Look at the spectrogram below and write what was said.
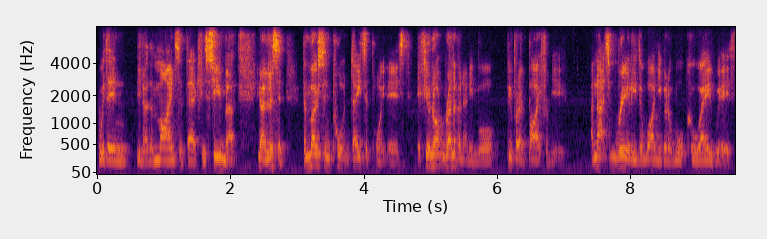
within you know the minds of their consumer you know listen the most important data point is if you're not relevant anymore people don't buy from you and that's really the one you've got to walk away with.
